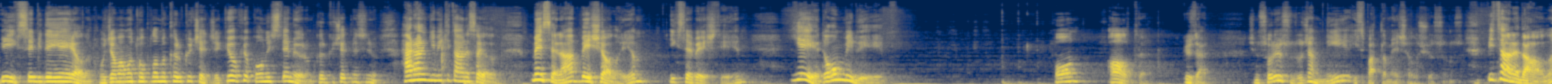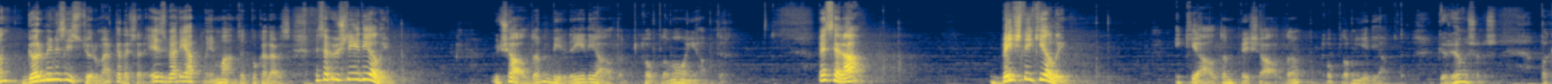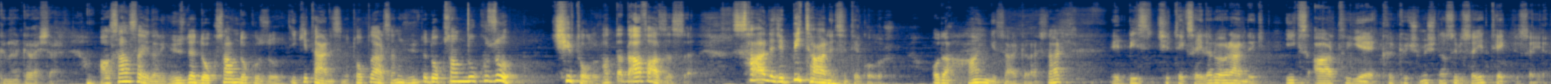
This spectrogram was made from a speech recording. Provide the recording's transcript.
Bir x'e bir de y'ye alın. Hocam ama toplamı 43 edecek. Yok yok onu istemiyorum. 43 etmesini. Herhangi bir iki tane sayalım. Mesela 5'i alayım. X'e 5 diyeyim. Y'ye de 11 diyeyim. 16. Güzel. Şimdi soruyorsunuz hocam neyi ispatlamaya çalışıyorsunuz? Bir tane daha alın. Görmenizi istiyorum arkadaşlar. Ezber yapmayın. Mantık bu kadar. Mesela 3 ile 7'yi alayım. 3'ü aldım. 1 de 7'yi aldım. Toplamı 10 yaptı. Mesela 5 ile 2'yi alayım. 2'yi aldım. 5'i aldım. Toplamı 7 yaptı. Görüyor musunuz? Bakın arkadaşlar. Asal sayıların %99'u iki tanesini toplarsanız %99'u çift olur. Hatta daha fazlası. Sadece bir tanesi tek olur. O da hangisi arkadaşlar? E, biz çift tek sayıları öğrendik. X artı Y 43'müş. Nasıl bir sayı? Tek bir sayı.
